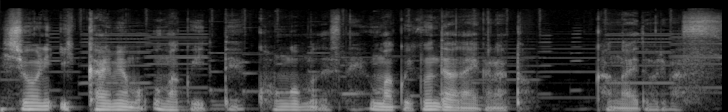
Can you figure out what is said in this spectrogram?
非常に1回目もうまくいって今後もですねうまくいくんではないかなと考えております。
